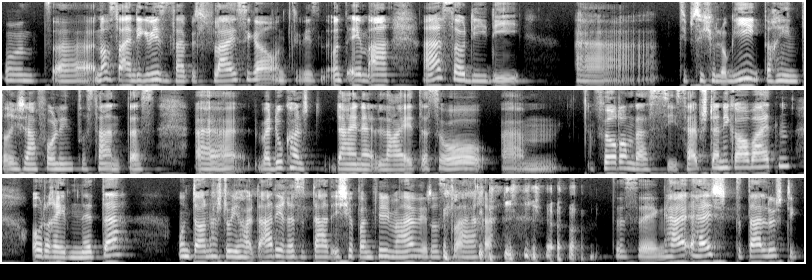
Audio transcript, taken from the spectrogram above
Und äh, noch sein die gewesen sind ein bisschen fleißiger und gewesen und eben auch, auch so die die äh, die Psychologie dahinter ist auch voll interessant, dass äh, weil du kannst deine Leute so ähm, fördern, dass sie selbstständig arbeiten oder eben nicht. Und dann hast du ja halt auch die Resultate. Ist ja beim Film auch wieder das Gleiche. ja. Deswegen, he, ist total lustig,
